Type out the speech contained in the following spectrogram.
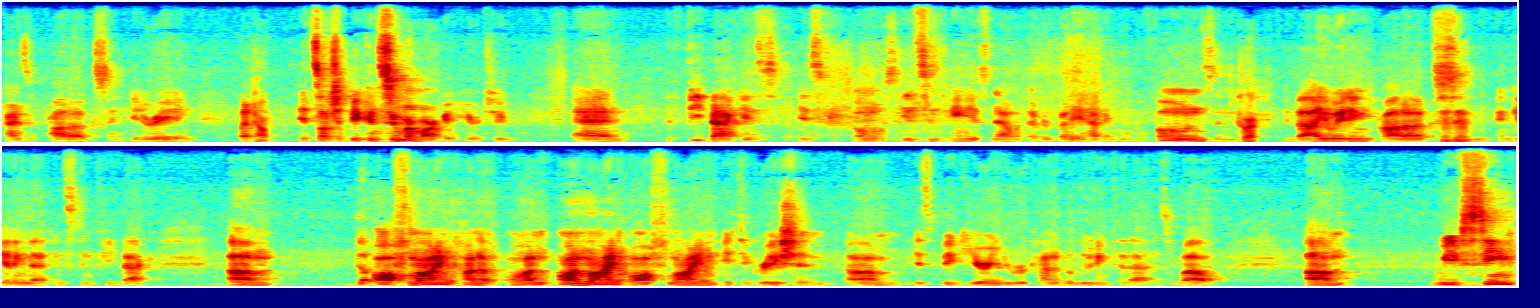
kinds of products and iterating. But it's such a big consumer market here too, and the feedback is is almost instantaneous now with everybody having mobile phones and Correct. evaluating products and, and getting that instant feedback. Um, the offline kind of on online offline integration um, is big here, and you were kind of alluding to that as well. Um, we've seen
